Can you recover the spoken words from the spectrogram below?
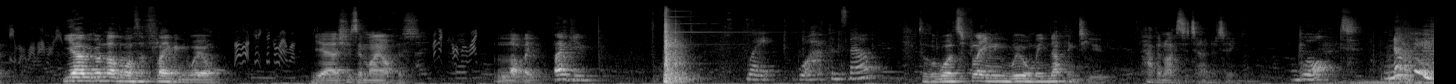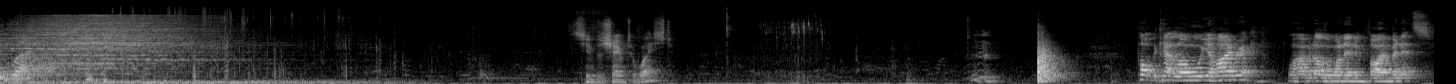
Yeah, we've got another one with a flaming wheel. Yeah, she's in my office. Lovely. Thank you. Wait, what happens now? Do the words flaming wheel mean nothing to you? Have a nice eternity. What? No! Seems a shame to waste. Hmm. Pop the kettle on, will you, Heinrich? We'll have another one in in five minutes.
